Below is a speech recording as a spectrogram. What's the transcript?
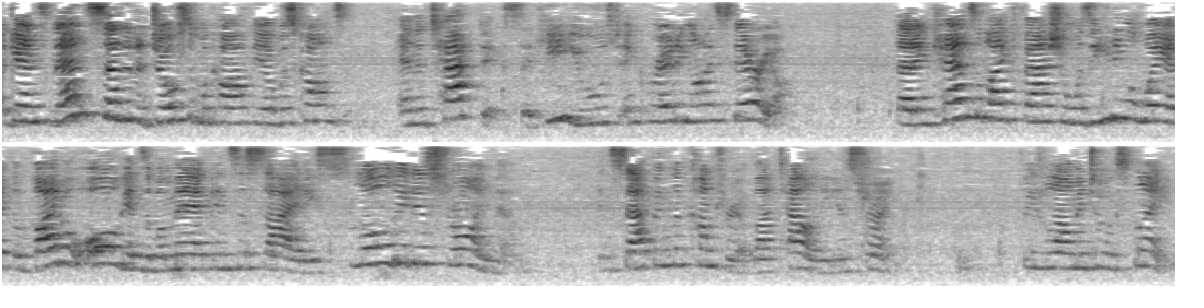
against then Senator Joseph McCarthy of Wisconsin and the tactics that he used in creating a hysteria that in cancer-like fashion was eating away at the vital organs of American society, slowly destroying them and sapping the country of vitality and strength. Please allow me to explain.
